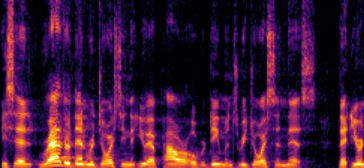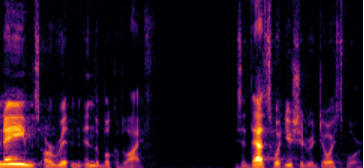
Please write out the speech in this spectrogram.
He said, Rather than rejoicing that you have power over demons, rejoice in this, that your names are written in the book of life. He said, That's what you should rejoice for.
